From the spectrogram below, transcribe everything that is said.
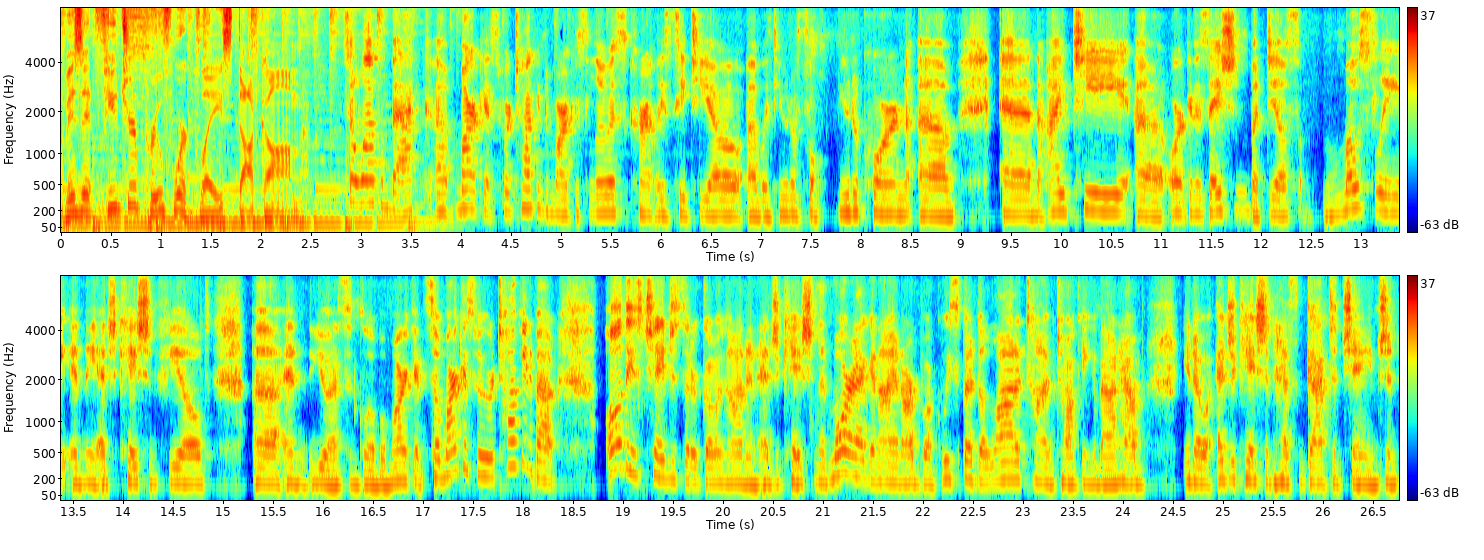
visit futureproofworkplace.com. Back, uh, Marquess. We're talking to Marquess Lewis, currently CTO uh, with Uniform, Unicorn, uh, an IT uh, organization, but deals mostly in the education field uh, and U.S. and global markets. So, Marquess, we were talking about all these changes that are going on in education, and Morag and I, in our book, we spend a lot of time talking about how you know education has got to change, and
